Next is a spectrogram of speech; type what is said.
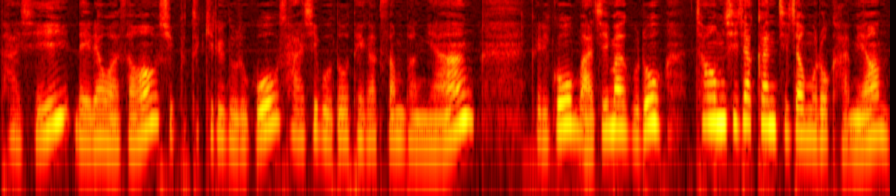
다시 내려와서 Shift 키를 누르고 45도 대각선 방향, 그리고 마지막으로 처음 시작한 지점으로 가면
